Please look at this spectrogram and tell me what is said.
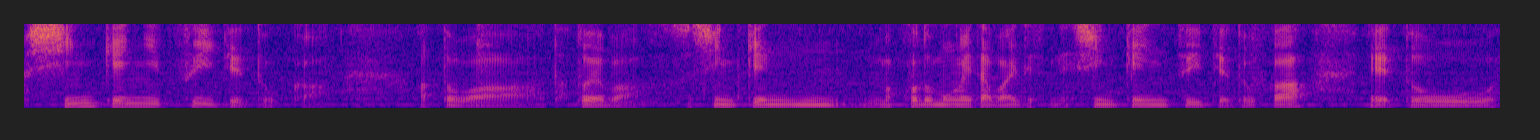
親権についてとかあとは例えば親権、まあ、子供がいた場合ですね親権についてとか、えっと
